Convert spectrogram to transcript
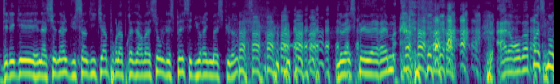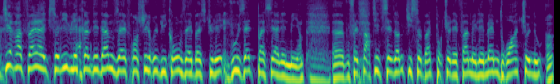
délégué national du syndicat pour la préservation de l'espèce et du règne masculin, le SPERM. Alors, on va pas se mentir, Raphaël, avec ce livre, L'école des dames, vous avez franchi le Rubicon, vous avez basculé, vous êtes passé à l'ennemi. hein. Euh, vous faites partie de ces hommes qui se battent pour que les femmes aient les mêmes droits que nous. hein.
